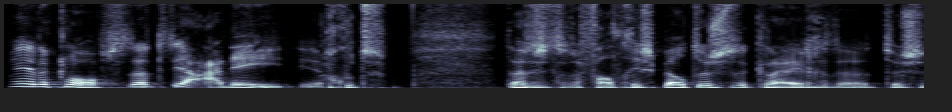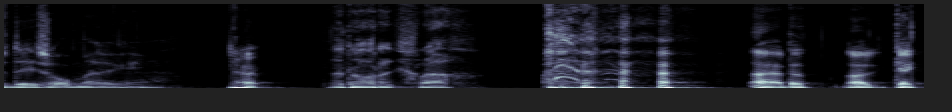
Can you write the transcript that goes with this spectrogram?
Nee, dat klopt. Dat, ja, nee, goed. Daar, is, er valt geen spel tussen te krijgen, eh, tussen deze opmerking. Ja. Dat hoor ik graag. Nou, ja, dat, nou, kijk,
